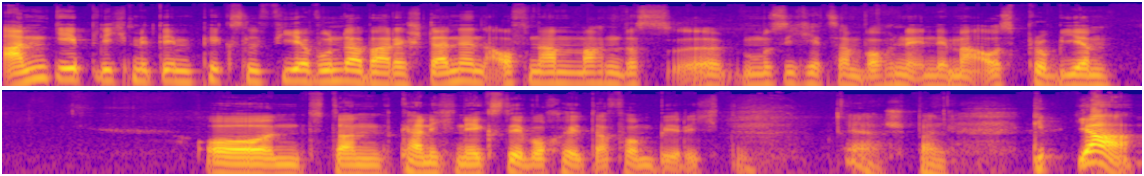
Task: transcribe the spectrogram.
angeblich mit dem Pixel 4 wunderbare Sternenaufnahmen machen. Das äh, muss ich jetzt am Wochenende mal ausprobieren. Und dann kann ich nächste Woche davon berichten. ja, spannend. Gibt, Ja,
